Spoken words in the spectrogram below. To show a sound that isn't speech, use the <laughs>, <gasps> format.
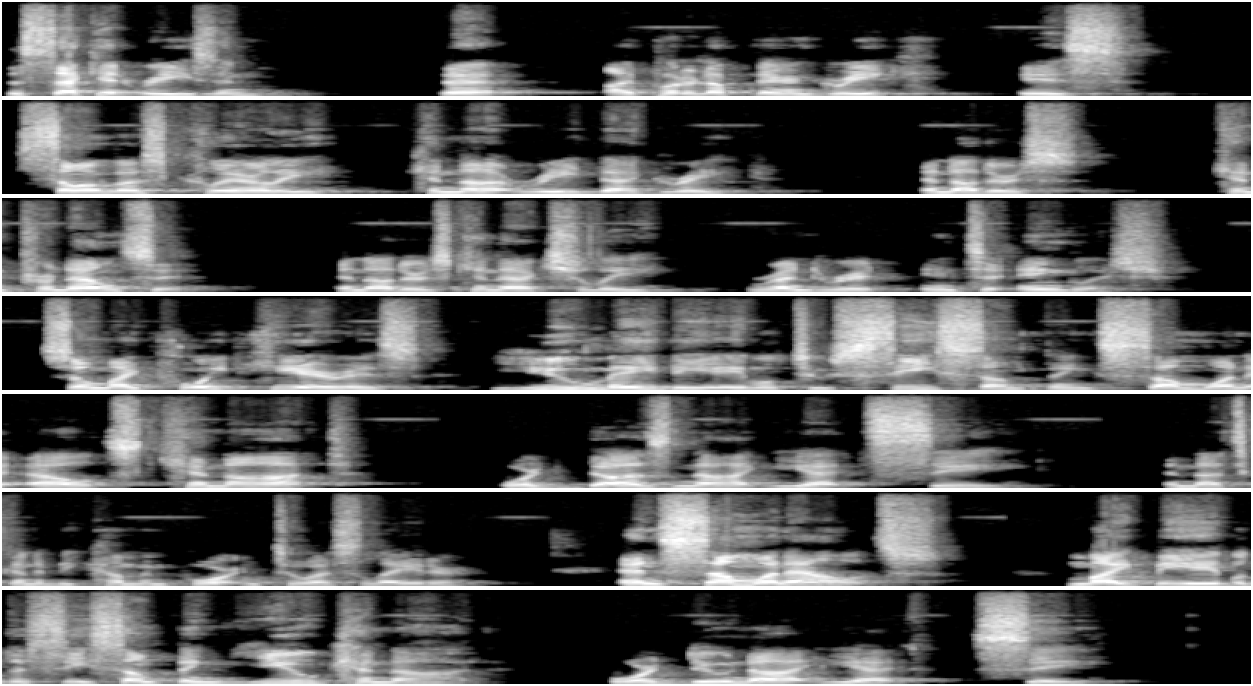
The second reason that I put it up there in Greek is some of us clearly cannot read that Greek, and others can pronounce it, and others can actually render it into English. So, my point here is you may be able to see something someone else cannot or does not yet see and that's going to become important to us later. And someone else might be able to see something you cannot or do not yet see.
